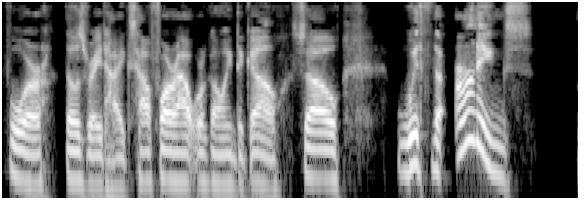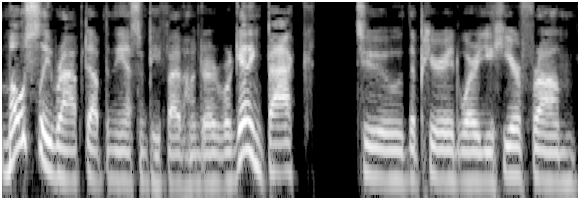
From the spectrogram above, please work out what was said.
for those rate hikes, how far out we're going to go. So with the earnings mostly wrapped up in the S&P 500, we're getting back to the period where you hear from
